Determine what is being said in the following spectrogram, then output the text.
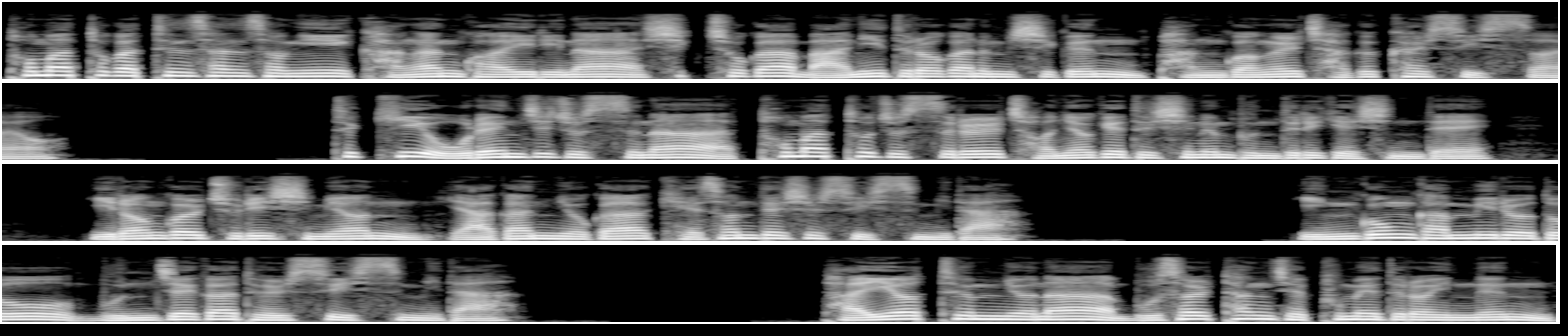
토마토 같은 산성이 강한 과일이나 식초가 많이 들어간 음식은 방광을 자극할 수 있어요. 특히 오렌지 주스나 토마토 주스를 저녁에 드시는 분들이 계신데 이런 걸 줄이시면 야간뇨가 개선되실 수 있습니다. 인공 감미료도 문제가 될 수 있습니다. 다이어트 음료나 무설탕 제품에 들어있는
